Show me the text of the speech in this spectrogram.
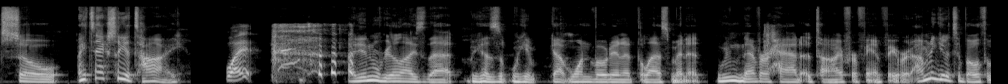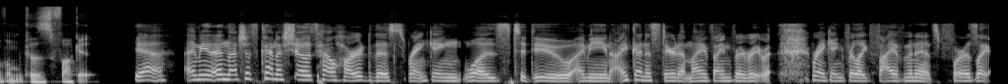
So it's actually a tie. What? I didn't realize that because we got one vote in at the last minute. We've never had a tie for fan favorite. I'm going to give it to both of them because fuck it. Yeah. I mean, and that just kind of shows how hard this ranking was to do. I mean, I kind of stared at my Vine favorite ranking for like five minutes before I was like,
